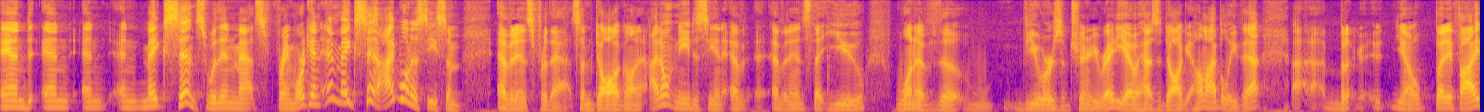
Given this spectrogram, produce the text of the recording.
and and and and makes sense within Matt's framework, and and makes sense. I'd want to see some evidence for that, some dog on it. I don't need to see an ev- evidence that you, one of the viewers of Trinity Radio, has a dog at home. I believe that, uh, but you know, but if I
